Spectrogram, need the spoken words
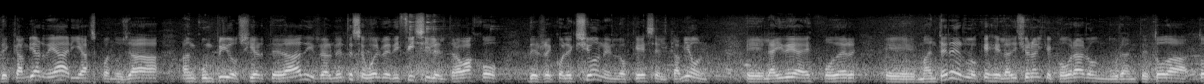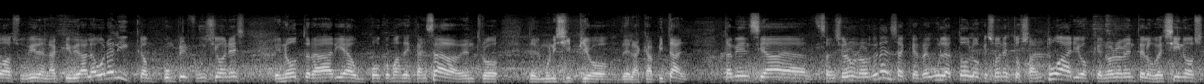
de cambiar de áreas cuando ya han cumplido cierta edad y realmente se vuelve difícil el trabajo de recolección en lo que es el camión. Eh, la idea es poder eh, mantener lo que es el adicional que cobraron durante toda, toda su vida en la actividad laboral y cumplir funciones en otra área un poco más descansada dentro del municipio de la capital. También se ha sancionado una ordenanza que regula todo lo que son estos santuarios que normalmente los vecinos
